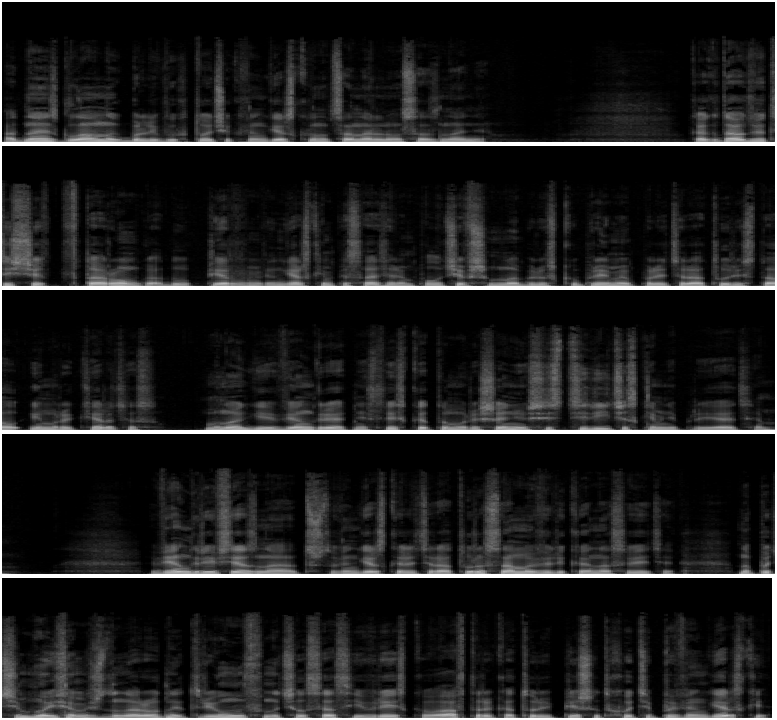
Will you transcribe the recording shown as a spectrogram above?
одна из главных болевых точек венгерского национального сознания – когда в 2002 году первым венгерским писателем, получившим Нобелевскую премию по литературе, стал Имре Кертис, многие в Венгрии отнеслись к этому решению с истерическим неприятием. В Венгрии все знают, что венгерская литература самая великая на свете. Но почему ее международный триумф начался с еврейского автора, который пишет, хоть и по-венгерски,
